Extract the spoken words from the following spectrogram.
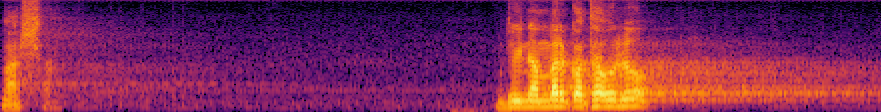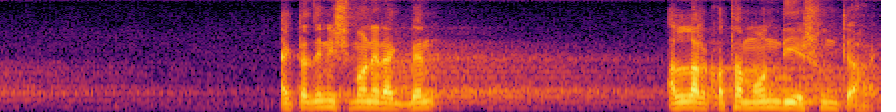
মাসা দুই নাম্বার কথা হলো, একটা জিনিস মনে রাখবেন, আল্লাহর কথা মন দিয়ে শুনতে হয়।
